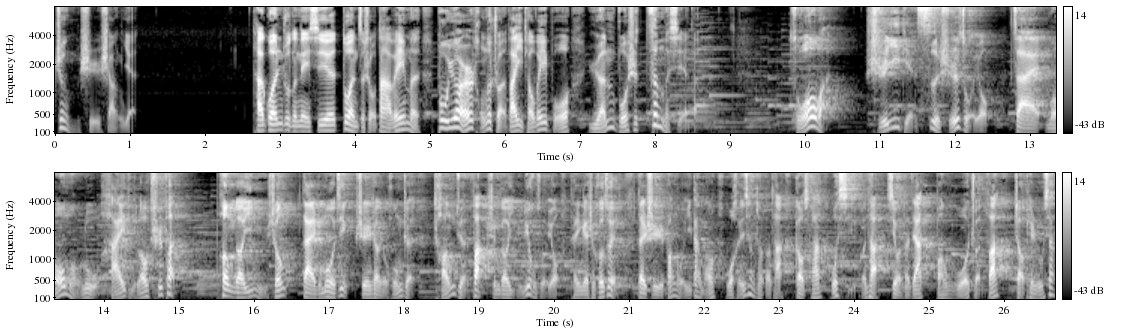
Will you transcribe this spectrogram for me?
正式上演。他关注的那些段子手大 V 们不约而同的转发一条微博，原博是这么写的：昨晚十一点四十左右，在某某路海底捞吃饭，碰到一女生，戴着墨镜，身上有红疹，长卷发，身高一米六左右。他应该是喝醉了，但是帮了我一大忙，我很想找到他，告诉他我喜欢他，希望大家帮我转发。照片如下。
